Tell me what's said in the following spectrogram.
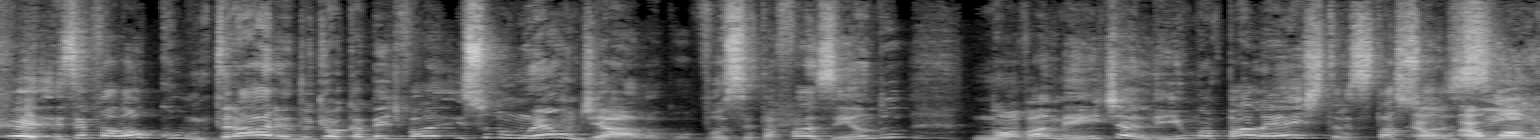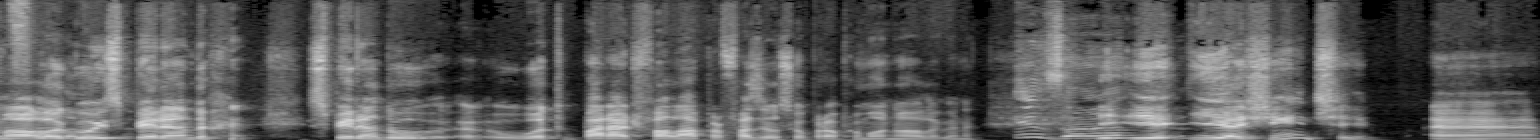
É, você falar o contrário do que eu acabei de falar, isso não é um diálogo. Você está fazendo novamente ali uma palestra. Você está sozinho. É um, é um monólogo falando. esperando, esperando o, o, outro parar de falar para fazer o seu próprio monólogo, né? Exato. E, e, exato. e a gente é,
